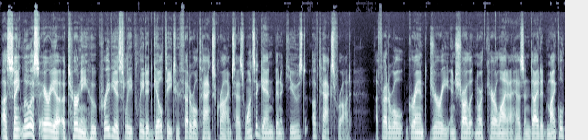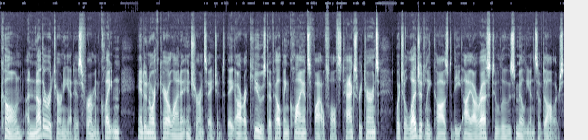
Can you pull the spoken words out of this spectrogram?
A St. Louis area attorney who previously pleaded guilty to federal tax crimes has once again been accused of tax fraud. A federal grand jury in Charlotte, North Carolina has indicted Michael Kohn, another attorney at his firm in Clayton, and a North Carolina insurance agent. They are accused of helping clients file false tax returns, which allegedly caused the IRS to lose millions of dollars.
